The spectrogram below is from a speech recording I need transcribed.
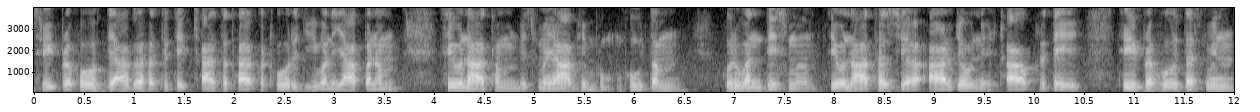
श्री प्रभो त्याग तितिक्षा तथा कठोर जीवन यापन शिवनाथ विस्मयाभिभूत कुर्वन्ति स्म। शिवनाथ से आर्जव निष्ठा कृते श्री प्रभु तस्मिन्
